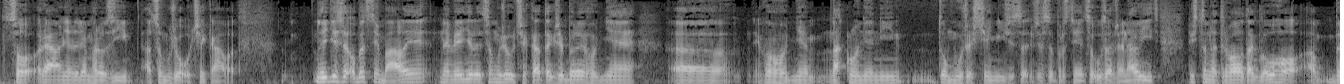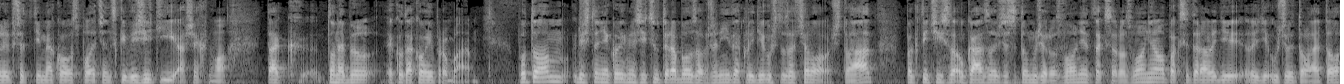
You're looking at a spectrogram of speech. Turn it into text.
co reálně lidem hrozí a co můžou očekávat. Lidi se obecně báli, nevěděli, co můžou čekat, takže byli hodně, uh, jako hodně nakloněný tomu řešení, že se, že se prostě něco uzavře navíc. Když to netrvalo tak dlouho a byli předtím jako společensky vyžití a všechno, tak to nebyl jako takový problém. Potom, když to několik měsíců teda bylo zavřený, tak lidi už to začalo štvát, pak ty čísla ukázaly, že se to může rozvolnit, tak se rozvolnilo, pak si teda lidi, lidi užili to léto,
